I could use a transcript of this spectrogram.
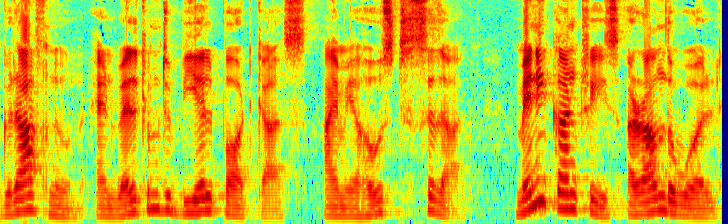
Good afternoon and welcome to BL Podcast. I'm your host Siddharth. Many countries around the world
